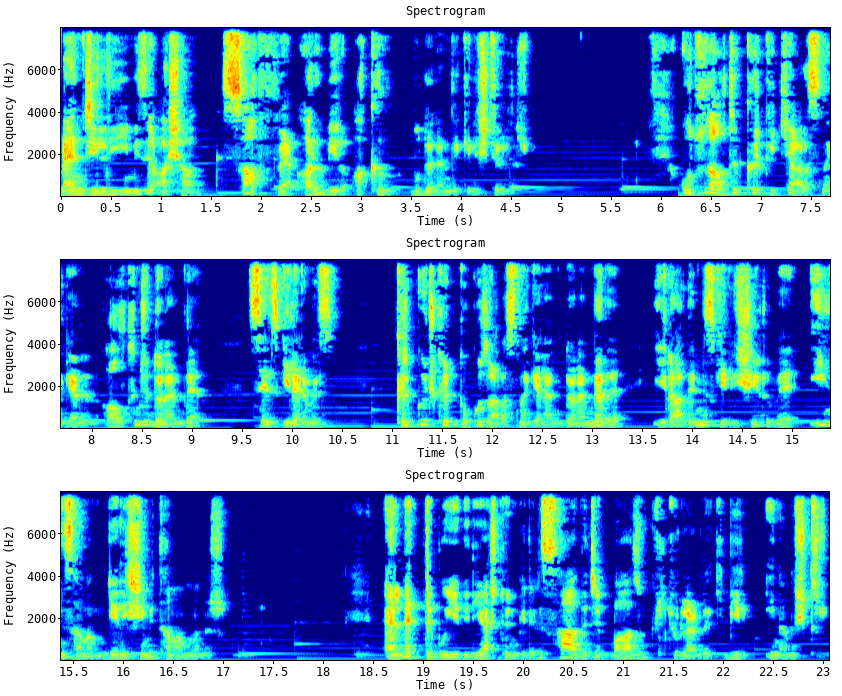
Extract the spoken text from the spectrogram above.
bencilliğimizi aşan saf ve arı bir akıl bu dönemde geliştirilir. 36-42 arasına gelen 6. dönemde sezgilerimiz, 43-49 arasına gelen dönemde de irademiz gelişir ve insanın gelişimi tamamlanır. Elbette bu yedili yaş döngüleri sadece bazı kültürlerdeki bir inanıştır.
